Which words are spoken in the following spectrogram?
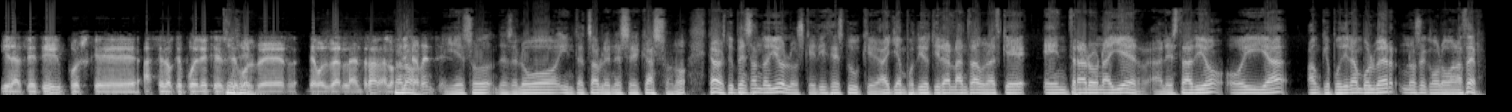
y el Athletic pues que hace lo que puede, que es sí, devolver, sí. devolver la entrada, lógicamente. No, y eso desde luego intachable en ese caso, ¿no? Claro, estoy pensando yo, los que dices tú que hayan podido tirar la entrada una vez que entraron ayer al estadio, hoy ya, aunque pudieran volver, no sé cómo lo van a hacer.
